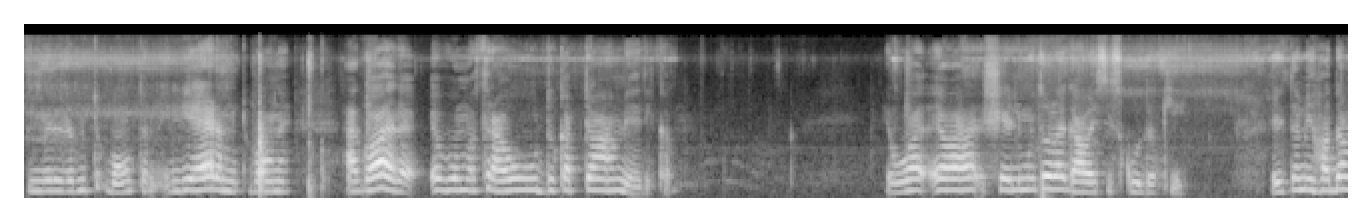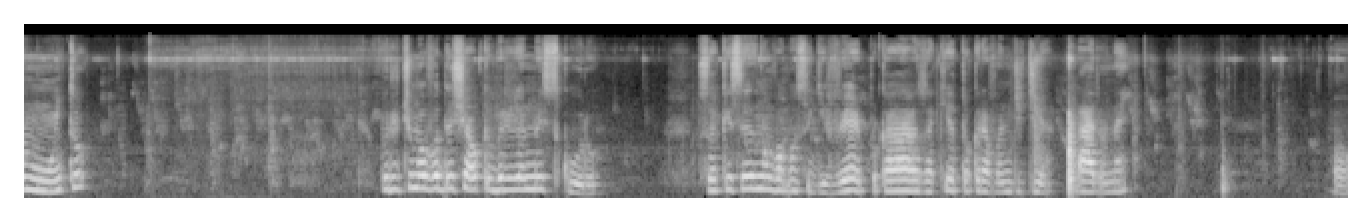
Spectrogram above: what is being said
Primeiro era muito bom também. Ele era muito bom, né? Agora eu vou mostrar o do Capitão América. Eu, eu achei ele muito legal, esse escudo aqui. Ele também roda muito. Por último, eu vou deixar o que brilha no escuro. Só que vocês não vão conseguir ver, por causa aqui eu tô gravando de dia. Claro, né? Ó.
